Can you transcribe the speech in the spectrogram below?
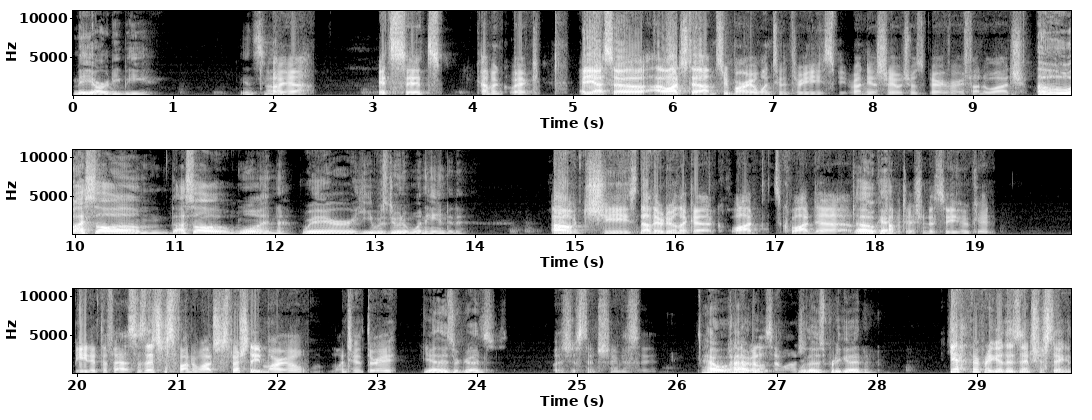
may already be in season. Oh yeah, it's it's coming quick. And yeah, so I watched um, Super Mario One, Two, and Three speed run yesterday, which was very very fun to watch. oh i saw um i saw one where he was doing it one-handed Oh jeez, no, they were doing like a quad quad uh, oh okay competition to see who could beat it the fastest. It's just fun to watch, especially Mario One, Two, and Three. yeah those are good It was just interesting to see. how how did, else I watched. were those pretty good Yeah, they're pretty good. It's interesting,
